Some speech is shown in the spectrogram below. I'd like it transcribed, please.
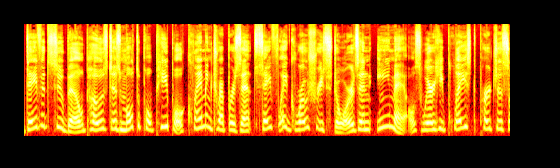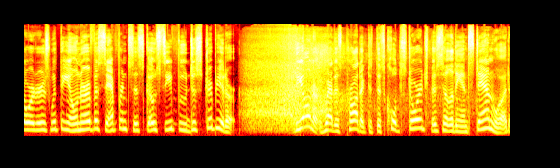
David Subil posed as multiple people claiming to represent Safeway grocery stores and emails where he placed purchase orders with the owner of a San Francisco seafood distributor. The owner, who had his product at this cold storage facility in Stanwood,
